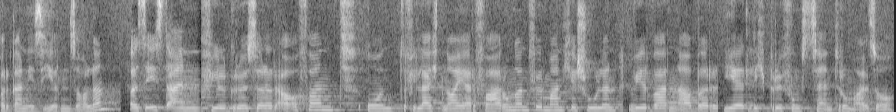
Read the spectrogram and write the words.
organisieren sollen. Es ist ein viel größerer Aufwand und vielleicht neue Erfahrungen für manche Schulen. Wir waren aber jährlich Prüfungszentrum, also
